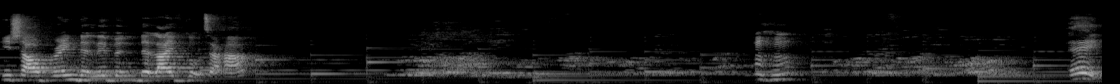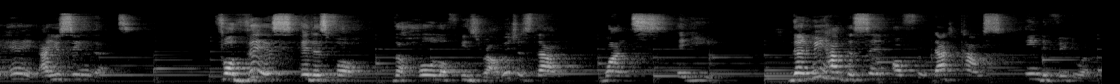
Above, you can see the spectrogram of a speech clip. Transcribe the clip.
He shall bring the living, the live goat, uh-huh. Mm-hmm. Hey, hey, are you seeing that? For this, it is for the whole of Israel, which is done once a year. Then we have the sin offering that comes individually,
